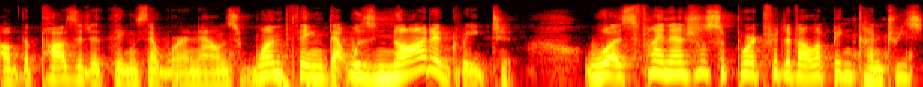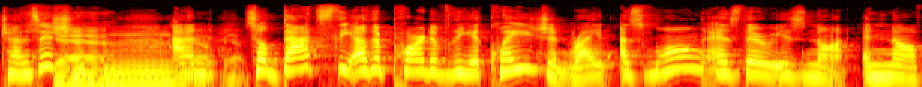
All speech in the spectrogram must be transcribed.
of the positive things that were announced one thing that was not agreed to was financial support for developing countries transition. Yeah. Mm, and yeah, yeah. so that's the other part of the equation, right? As long as there is not enough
